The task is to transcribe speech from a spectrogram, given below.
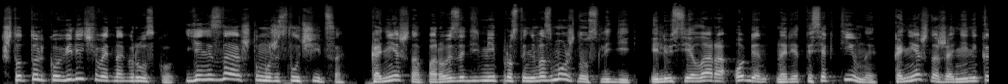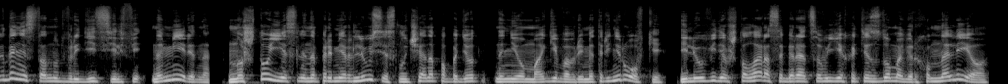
что только увеличивает нагрузку. Я не знаю, что может случиться. Конечно, порой за детьми просто невозможно уследить, и Люси и Лара обе на редкость активны. Конечно же, они никогда не станут вредить Сильфи намеренно. Но что, если, например, Люси случайно попадет на нее маги во время тренировки? Или увидев, что Лара собирается уехать из дома верхом на Лео,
